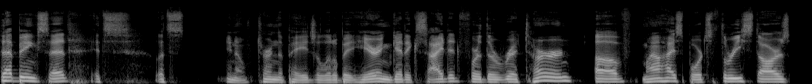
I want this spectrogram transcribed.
That being said, it's let's you know turn the page a little bit here and get excited for the return of Mile High Sports three stars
